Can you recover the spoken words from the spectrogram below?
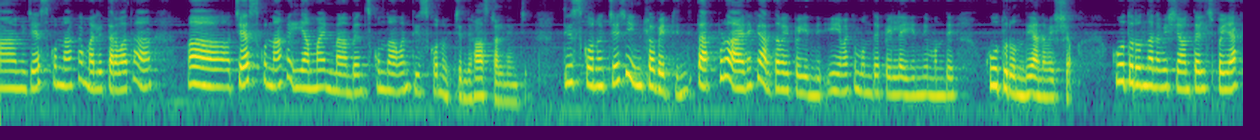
ఆయన చేసుకున్నాక మళ్ళీ తర్వాత చేసుకున్నాక ఈ అమ్మాయిని మనం పెంచుకుందామని తీసుకొని వచ్చింది హాస్టల్ నుంచి. తీసుకొని వచ్చేసి ఇంట్లో పెట్టింది. తప్పుడు ఆయనకి అర్థమైపోయింది. ఈమెకి ముందే పెళ్ళి అయ్యింది ముందే కూతురుంది అన్న విషయం. కూతురు ఉందన్న విషయం తెలిసిపోయాక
